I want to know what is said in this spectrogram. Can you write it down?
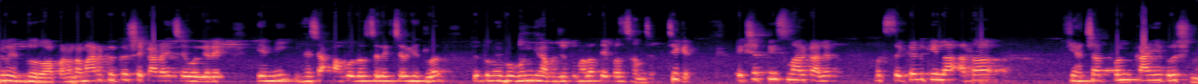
गृहित धरू आपण. आता मार्क कसे काढायचे वगैरे हे मी ह्याच्या अगोदरचं लेक्चर घेतलं ते तुम्ही बघून घ्या म्हणजे तुम्हाला ते पण समजेल. ठीक आहे. एकशे तीस मार्क आलेत. मग सेकंड कीला आता ह्याच्यात पण काही प्रश्न.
